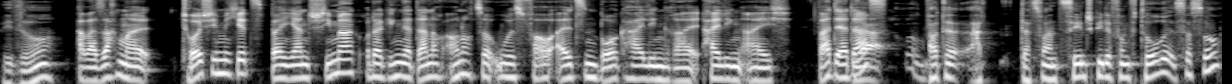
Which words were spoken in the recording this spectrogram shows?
Wieso? Aber sag mal, täusche ich mich jetzt bei Jan Schimak oder ging der dann auch, noch zur USV Alzenburg Heiligeneich? War der das? Ja, warte, hat, das waren zehn Spiele, fünf Tore, ist das so?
